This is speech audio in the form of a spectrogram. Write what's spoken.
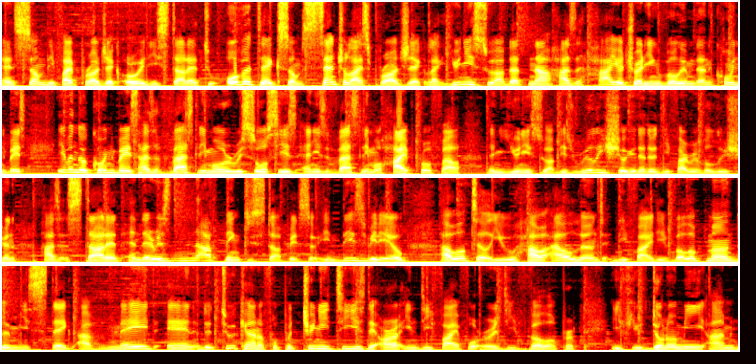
And some DeFi project already started to overtake some centralized project like Uniswap that now has a higher trading volume than Coinbase, even though Coinbase has vastly more resources and is vastly more high profile than Uniswap. This really show you that the DeFi revolution has started and there is nothing to stop it. So in this video, I will tell you how I learned DeFi development, the mistakes I've made, and the two kind of opportunities there are in DeFi for a developer. If you don't know me, I'm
